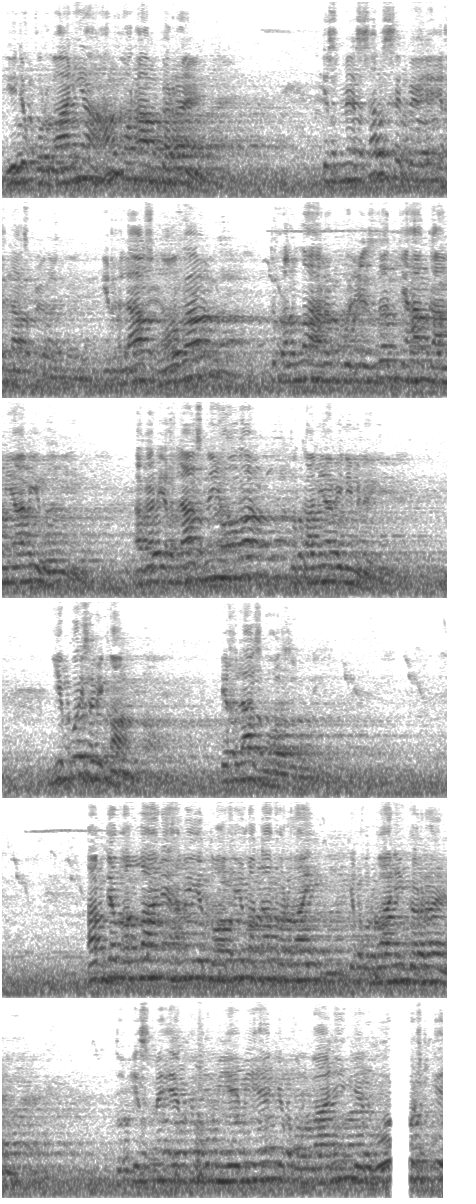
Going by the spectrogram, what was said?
یہ جو قربانیاں ہم اور آپ کر رہے ہیں، اس میں سب سے پہلے اخلاص پیدا کریں۔ اخلاص ہوگا تو اللہ رب العزت کے ہاں کامیابی ہوگی۔ اگر اخلاص نہیں ہوگا تو کامیابی نہیں ملے گی۔ یہ کوئی سا بھی کام اخلاص بہت ضروری ہے۔ اب جب اللہ نے ہمیں یہ توفیق عطا فرمائی کہ قربانی کر رہے ہیں، تو اس میں ایک حکم یہ بھی ہے کہ قربانی کے گوشت کے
